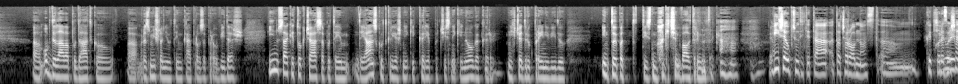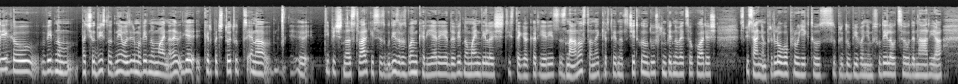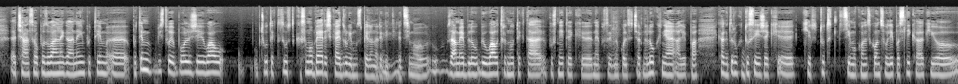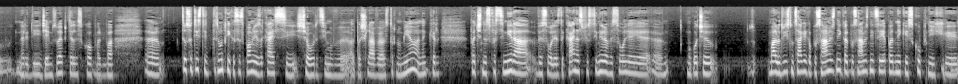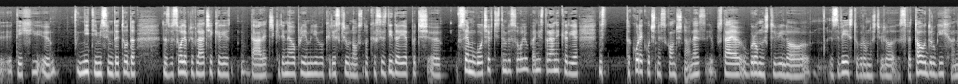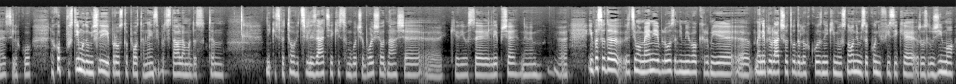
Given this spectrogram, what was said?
um, obdelava podatkov, um, razmišljanje o tem, kaj pravzaprav vidiš. In vsake tok časa potem dejansko odkriješ nekaj, kar je pa čist nekaj novega, kar nihče drug prej ni videl. In to je pa tisti magičen val trenutek. Aha, aha. Ja. Vi še občutite ta, ta čarobnost? Um, Kot je rekel, vedno pač odvisno od dneva, oziroma vedno manj. Je, ker pač to je tudi ena. Eh, tipična stvar, ki se zgodi z razvojem karijere, je, da vedno manj delaš tistega, kar je res znanost, ne, ker te na začetku navdušili in vedno več se ukvarjaš s pisanjem predlogov, projektov, s pridobivanjem sodelavcev, denarja, eh, časa opozovalnega. Ne, in potem, eh, potem v bistvu je bolj že wow občutek, da samo bereš, kaj je drugim uspelo narediti. Mm -hmm. Recimo, za me je bil, bil wow trenutek ta posnetek eh, neposredno okolice Črne Luknje ali pa kak drug dosežek, eh, kjer tudi, recimo, konec koncev lepa slika, ki jo naredi James Webb teleskop mm -hmm. ali pa. Uh, To so tisti trenutki, ki se spomniš, zakaj si šel v, ali pa šla v astronomijo, ne, ker pač nas fascinira vesolje. Zakaj nas fascinira vesolje, je eh, mogoče malo odvisno od vsakega posameznika ali posameznice, je pa nekaj skupnih eh, teh eh, niti. Mislim, da je to, da nas vesolje privlače, ker je daleč, ker je neoprijemljivo, ker je skrivnostno, ker se zdi, da je pač eh, vse mogoče v tistem vesolju po eni strani, ker je tako rekoč neskončno. Ne? Obstaja ogromno število zvest, ogromno število svetov drugih, ne? si lahko, lahko pustimo domišljiji prosto pot in si predstavljamo, da so tam neki svetovi civilizacije, ki so mogoče boljše od naše, eh, kjer je vse lepše. Eh. In pa seveda, recimo, meni je bilo zanimivo, ker mi je, eh, meni je privlačilo to, da lahko z nekimi osnovnimi zakoni fizike razložimo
